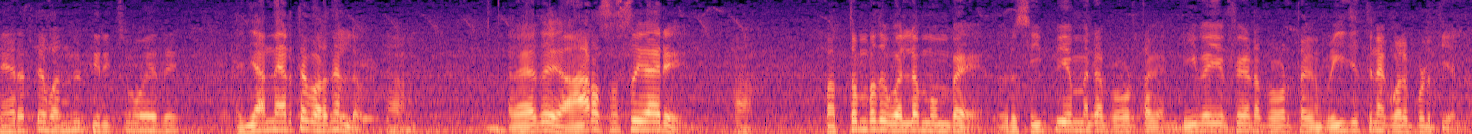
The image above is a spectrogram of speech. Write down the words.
നേരത്തെ വന്ന് തിരിച്ചു പോയത്? ഞാൻ നേരത്തെ പറഞ്ഞല്ലോ. ആ. അതായത് ആർ എസ് എസ്സുകാർ പത്തൊമ്പത് കൊല്ലം മുമ്പേ ഒരു സി പി എമ്മിന്റെ പ്രവർത്തകൻ ഡിവൈഎഫ്ഐയുടെ പ്രവർത്തകൻ റീജിത്തിനെ കൊലപ്പെടുത്തിയല്ലോ.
